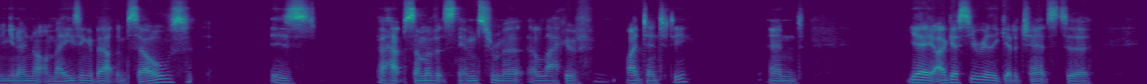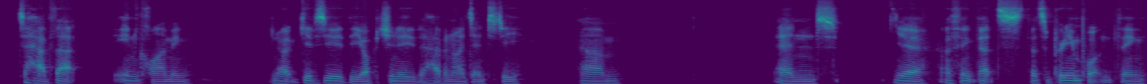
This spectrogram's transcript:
you know not amazing about themselves is perhaps some of it stems from a, a lack of identity. And yeah i guess you really get a chance to to have that in climbing. You know it gives you the opportunity to have an identity um, and yeah i think that's that's a pretty important thing.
